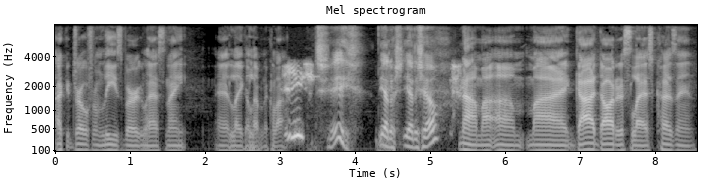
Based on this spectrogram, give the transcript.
I could drove from Leesburg last night at like eleven o'clock. Yeesh. Gee, you had a, you had a show? Nah, my um my goddaughter slash cousin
